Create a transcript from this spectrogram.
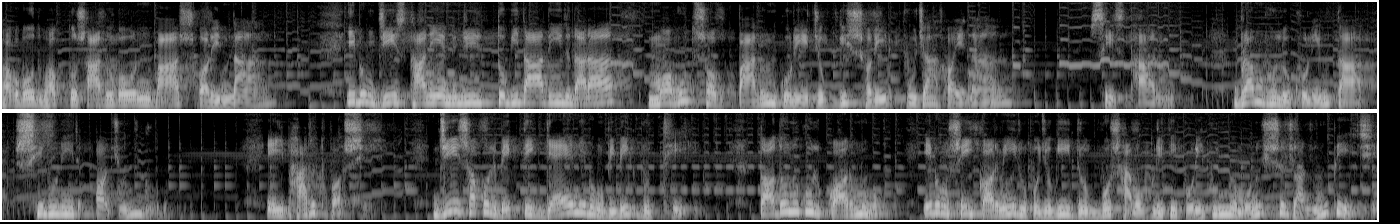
ভগবত ভক্ত সাধুগণ বাস করেন না। এবং যে স্থানে নৃত্য গীতাদির দ্বারা মহোৎসব পালন করে যজ্ঞেশ্বরের পূজা হয় না, সে স্থান ব্রহ্মলোক হলেও তা সেবনের অযোগ্য। এই ভারতবর্ষে যে সকল ব্যক্তি জ্ঞান এবং বিবেক বুদ্ধি, তদনুকূল কর্ম এবং সেই কর্মের উপযোগী দ্রব্য সামগ্রীতে পরিপূর্ণ মনুষ্য জন্ম পেয়েছে।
